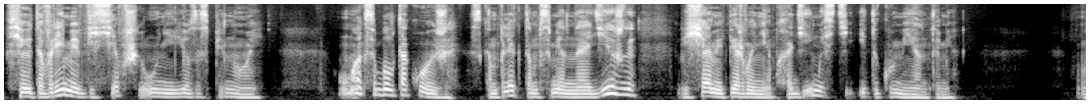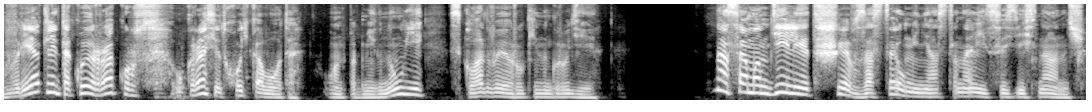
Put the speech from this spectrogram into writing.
все это время висевший у нее за спиной. У Макса был такой же, с комплектом сменной одежды, вещами первой необходимости и документами. Вряд ли такой ракурс украсит хоть кого-то. Он подмигнул ей, складывая руки на груди. На самом деле, этот шеф заставил меня остановиться здесь на ночь.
